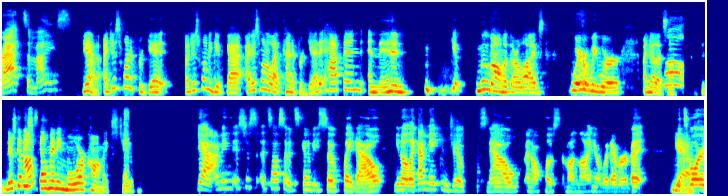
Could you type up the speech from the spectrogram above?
rats and mice. Yeah, I just want to forget. I just want to get back. I just want to like kind of forget it happened and then get move on with our lives where we were. I know that's well, not there's gonna be also, so many more comics too. Yeah, I mean it's just it's also it's gonna be so played out. You know, like I'm making jokes now and I'll post them online or whatever, but yeah. it's more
